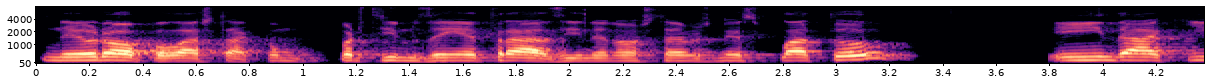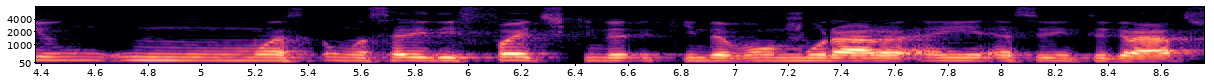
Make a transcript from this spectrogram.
na Europa, lá está, como partimos em atraso, ainda não estamos nesse platô, e ainda há aqui um, uma, uma, série de efeitos que ainda, que ainda vão demorar a, a ser integrados,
